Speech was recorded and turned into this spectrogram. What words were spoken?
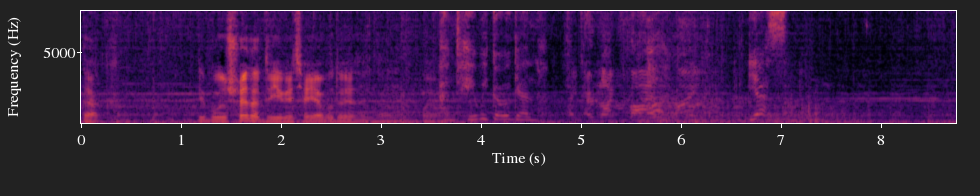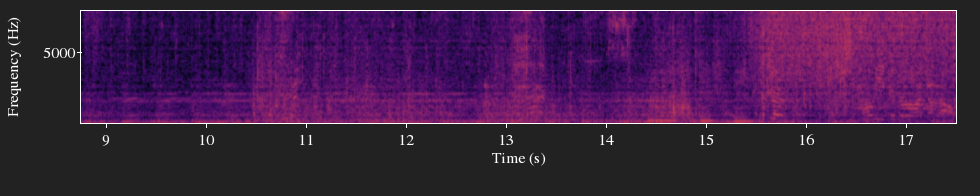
Так. Ты будешь этот двигать, а я буду этот, да? And here we go again. They don't like fire, right? Yes. Good. So how are you to light that up?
